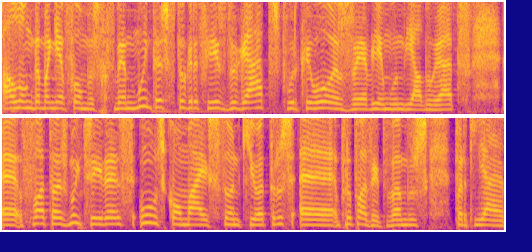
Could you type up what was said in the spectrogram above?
Ao longo da manhã fomos recebendo muitas fotografias de gatos, porque hoje é Dia Mundial do Gato. Uh, fotos muito giras, uns com mais sono que outros. Uh, a propósito, vamos partilhar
